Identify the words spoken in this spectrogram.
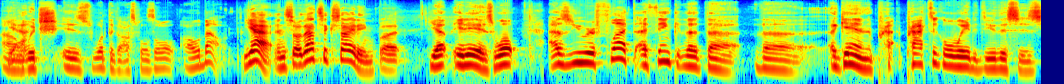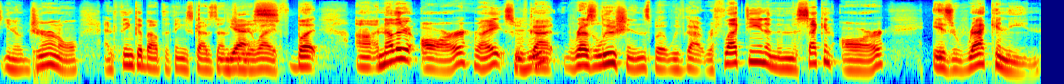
um, Yeah. which is what the gospel is all, all about. yeah, and so that's exciting. But Yep, it is. Well, as you reflect, I think that the the again the pra- practical way to do this is you know journal and think about the things God's done through your Mm-hmm. life. But uh, another R, right? So we've got resolutions, but we've got reflecting, and then the second R is reckoning.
